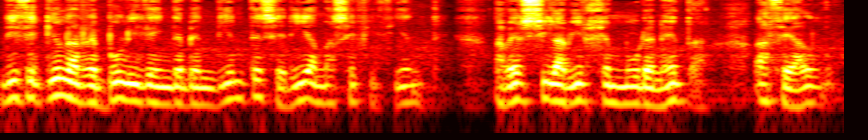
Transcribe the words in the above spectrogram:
dice que una república independiente sería más eficiente. A ver si la Virgen Mureneta hace algo.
